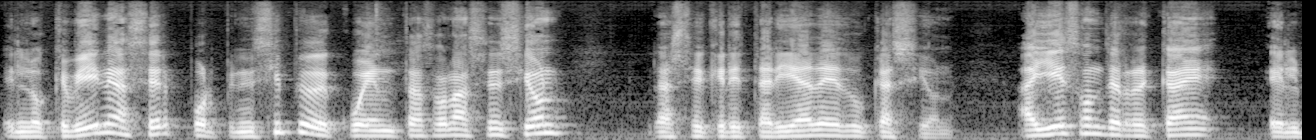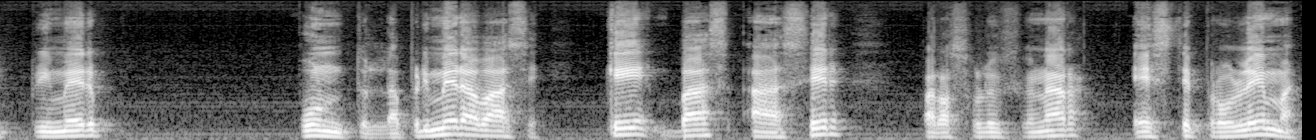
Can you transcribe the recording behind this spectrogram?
en lo que viene a ser, por principio de cuentas, una ascensión, la Secretaría de Educación. Ahí es donde recae el primer punto, la primera base. ¿Qué vas a hacer para solucionar este problema?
